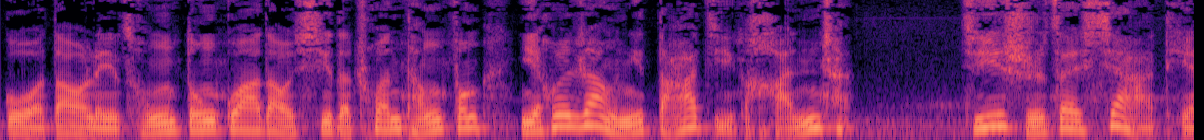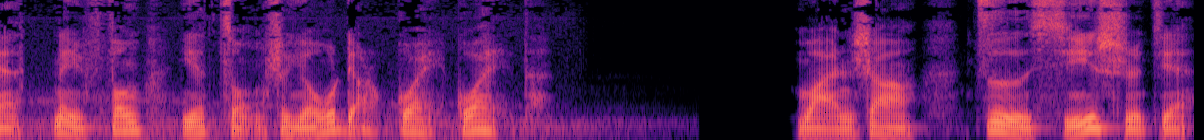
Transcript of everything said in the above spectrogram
过道里从东刮到西的穿堂风也会让你打几个寒颤。即使在夏天，那风也总是有点怪怪的。晚上自习时间。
